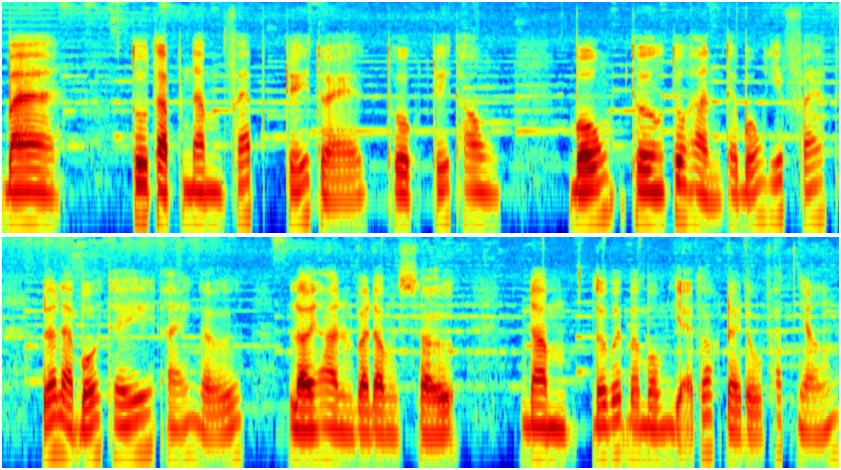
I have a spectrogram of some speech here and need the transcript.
Ba, tu tập năm pháp trí tuệ thuộc trí thông. Bốn, thường tu hành theo bốn nhiếp pháp, đó là bố thí, ái ngữ, lợi hành và đồng sự. Năm, đối với ba môn giải thoát đầy đủ pháp nhẫn.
